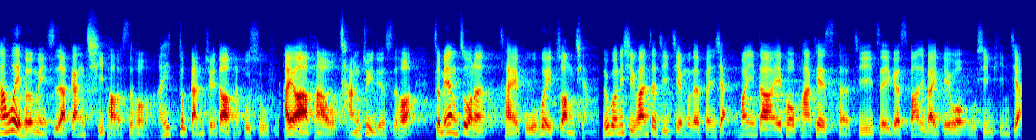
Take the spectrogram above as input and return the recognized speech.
他为何每次啊刚起跑的时候，哎，都感觉到很不舒服？还有啊，跑长距离的时候啊，怎么样做呢，才不会撞墙？如果你喜欢这集节目的分享，欢迎到 Apple Podcast 及这个 Spotify 给我五星评价，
